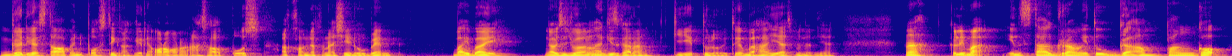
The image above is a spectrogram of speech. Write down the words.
nggak dikasih tahu apa yang diposting akhirnya orang-orang asal post akunnya kena shadow ban bye bye nggak bisa jualan lagi sekarang gitu loh itu yang bahaya sebenarnya nah kelima Instagram itu gampang kok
